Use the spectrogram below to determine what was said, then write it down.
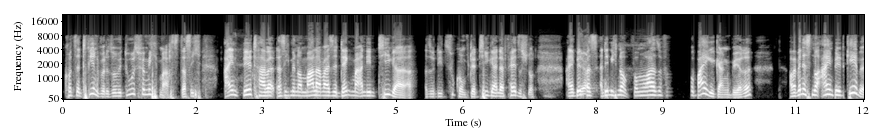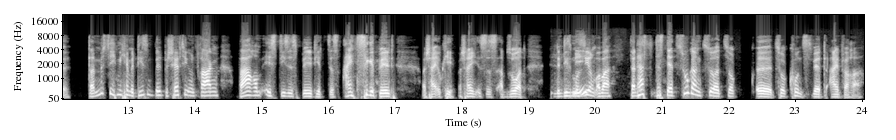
konzentrieren würde, so wie du es für mich machst, dass ich ein Bild habe, dass ich mir normalerweise denke mal an den Tiger, also die Zukunft, der Tiger in der Felsenschlucht. Ein Bild, ja. was, an dem ich noch normalerweise vorbeigegangen wäre. Aber wenn es nur ein Bild gäbe, dann müsste ich mich ja mit diesem Bild beschäftigen und fragen, warum ist dieses Bild jetzt das einzige Bild? Wahrscheinlich, okay, wahrscheinlich ist es absurd in diesem nee. Museum, aber dann hast du, das, der Zugang zur, zur, äh, zur Kunst wird einfacher.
